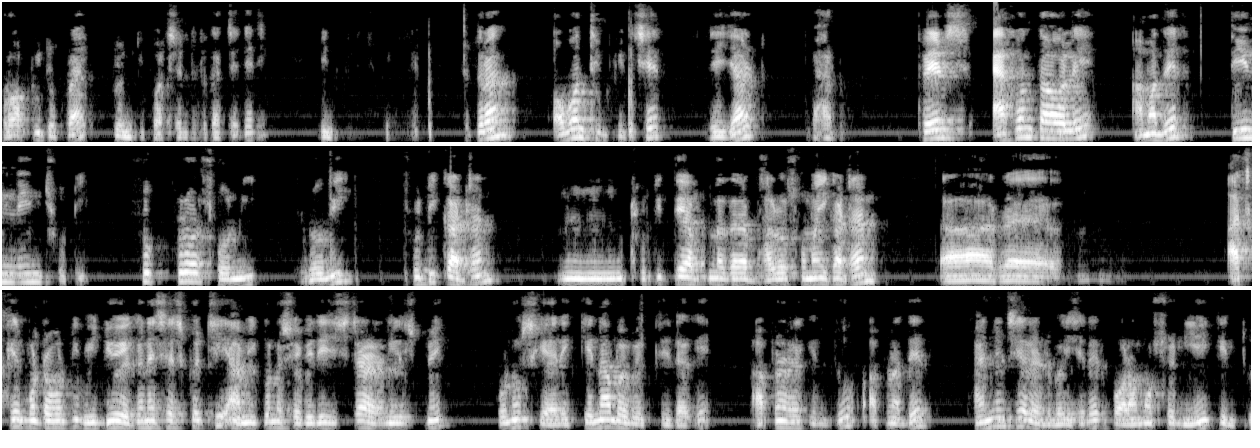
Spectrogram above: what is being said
প্রফিটও প্রায় টোয়েন্টি পার্সেন্টের কাছাকাছি ইনক্রিজ করেছে। সুতরাং অবন্তি ফিটসের রেজাল্ট ভালো। ফ্রেন্ডস এখন তাহলে আমাদের তিন দিন ছুটি। শুক্র, শনি, রবি ছুটি কাটান। ছুটিতে আপনারা ভালো সময় কাটান। আর আজকের মোটামুটি ভিডিও এখানে শেষ করছি। আমি কোনো সেবি রেজিস্টার অ্যানালিস্ট নই, কোনো শেয়ারে কেনা বা বিক্রির আগে আপনারা কিন্তু আপনাদের ফাইন্যান্সিয়াল অ্যাডভাইসারের পরামর্শ নিয়েই কিন্তু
